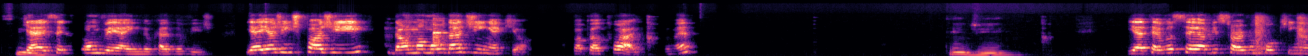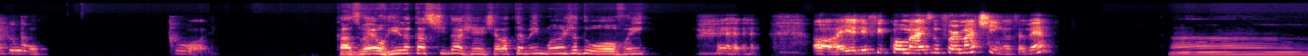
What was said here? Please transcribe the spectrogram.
Sim. Que aí vocês vão ver ainda o cara do vídeo. E aí a gente pode ir dar uma moldadinha aqui, ó, papel toalha, tá vendo? Entendi. E até você absorve um pouquinho do, do óleo. Casuel Rira tá assistindo a gente, ela também manja do ovo, hein? Ó, aí ele ficou mais no formatinho, tá vendo? Ah.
